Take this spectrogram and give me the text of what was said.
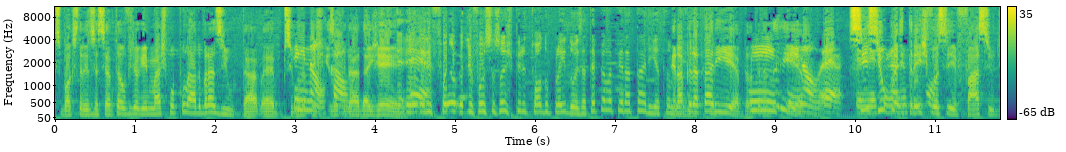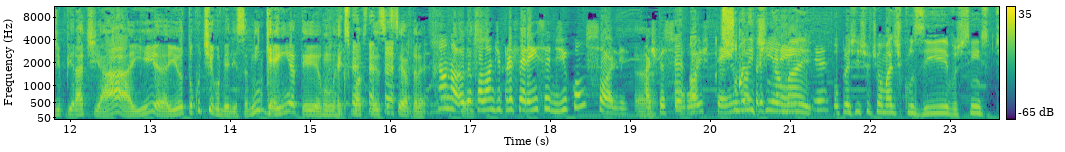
Xbox 360 é o videogame mais popular do Brasil, tá? É, segundo Sim, a não, pesquisa aqui da, da IGN. É, É. Ele, foi, ele foi o sucessor espiritual do Play 2, até pela pirataria também. Pela pirataria, pela Sim, pirataria. sim, não, é. Se, se o Play nesse 3 ponto. fosse fácil de piratear, aí, aí eu tô contigo, Melissa. Ninguém ia ter um Xbox 360, né? Não, não, eu tô falando de preferência de console. Ah. As pessoas têm uma Sony preferência... tinha mais. O PlayStation tinha mais exclusivos, sim. t-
